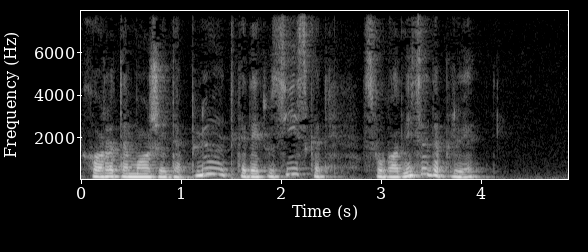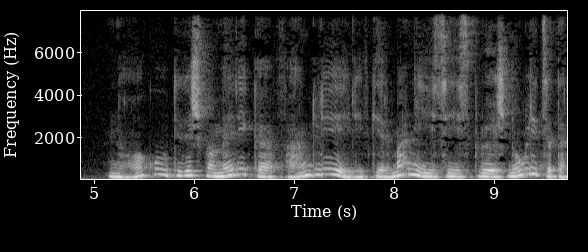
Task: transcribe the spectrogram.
хората може да плюят където си искат, свободни са да плюят. Но ако отидеш в Америка, в Англия или в Германия и се изплюеш на улицата,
